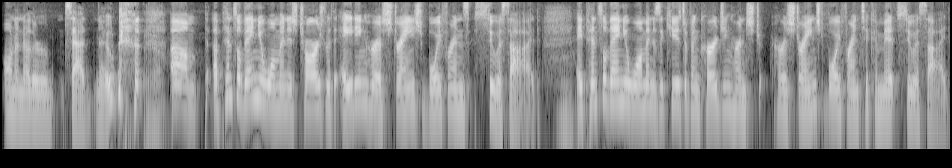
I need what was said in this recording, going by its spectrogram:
on another sad note, um, a Pennsylvania woman is charged with aiding her estranged boyfriend's suicide. A Pennsylvania woman is accused of encouraging her her estranged boyfriend to commit suicide.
